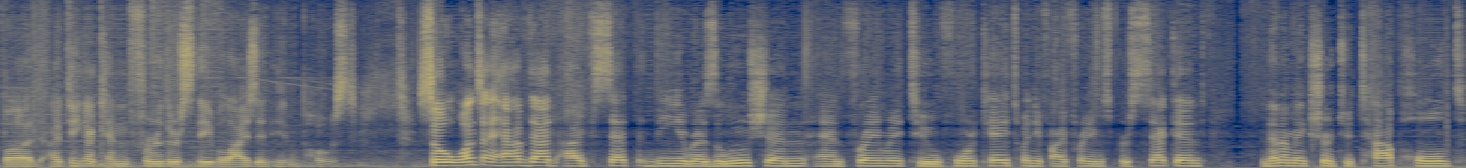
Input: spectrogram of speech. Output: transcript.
but I think I can further stabilize it in post. So once I have that, I've set the resolution and frame rate to 4K, 25 frames per second. And then I make sure to tap hold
